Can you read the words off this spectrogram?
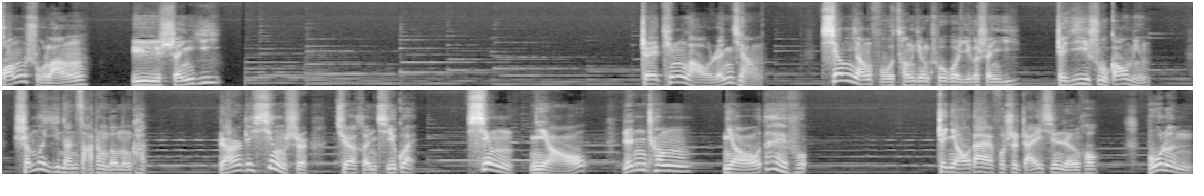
黄鼠狼与神医。这听老人讲，襄阳府曾经出过一个神医，这医术高明，什么疑难杂症都能看。然而这姓氏却很奇怪，姓鸟，人称鸟大夫。这鸟大夫是宅心仁厚，不论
